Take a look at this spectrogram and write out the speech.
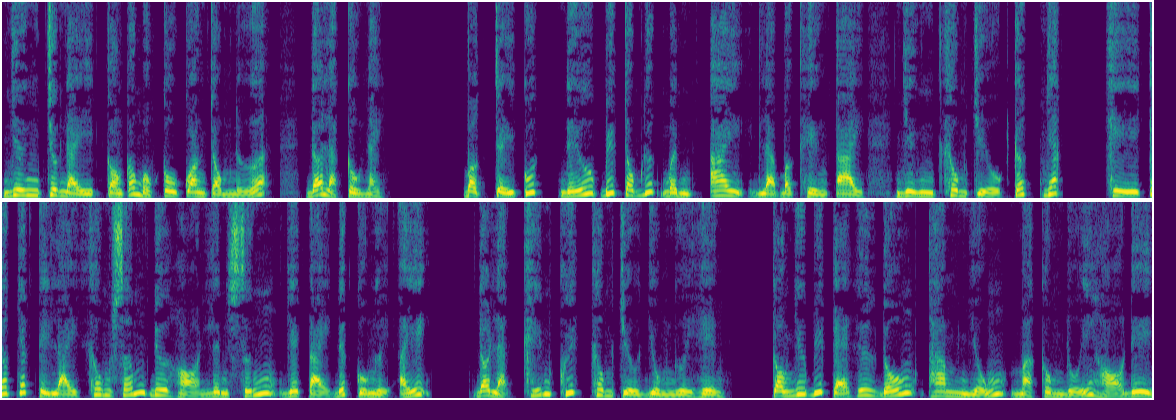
Nhưng chương này còn có một câu quan trọng nữa, đó là câu này. Bậc trị quốc nếu biết trong nước mình ai là bậc hiền tài nhưng không chịu cất nhắc, khi cất nhắc thì lại không sớm đưa họ lên xứng với tài đức của người ấy. Đó là khiếm khuyết không chịu dùng người hiền. Còn như biết kẻ hư đốn, tham nhũng mà không đuổi họ đi,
